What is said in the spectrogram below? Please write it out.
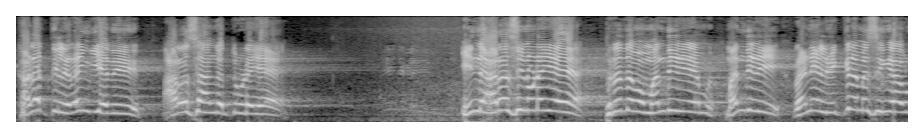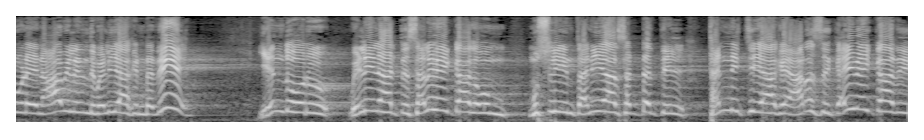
களத்தில் இறங்கியது அரசாங்கத்துடைய இந்த அரசினுடைய பிரதம மந்திரி மந்திரி ரணில் விக்ரமசிங்கே அவருடைய நாவிலிருந்து வெளியாகின்றது. எந்த ஒரு வெளிநாட்டு சலுகைக்காகவும் முஸ்லீம் தனியார் சட்டத்தில் தன்னிச்சையாக அரசு கை வைக்காது.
